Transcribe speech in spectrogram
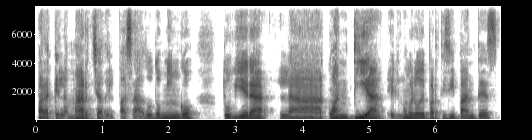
para que la marcha del pasado domingo tuviera la cuantía, el número de participantes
